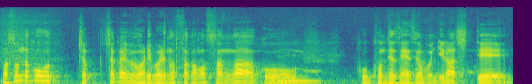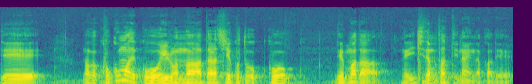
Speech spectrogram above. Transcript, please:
まあ、そんなこう社会部バリバリの坂本さんがこう、うん、こうコンテンツ編成部にいらして、でなんかここまでこういろんな新しいことをこうでまだ、ね、1年も経っていない中で、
